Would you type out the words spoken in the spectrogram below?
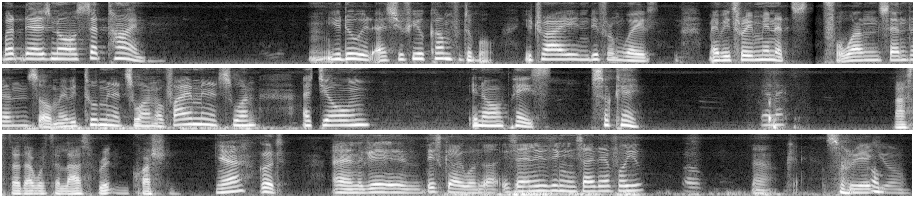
But there is no set time. Mm, You do it as you feel comfortable. You try in different ways. Maybe three minutes for one sentence, or maybe two minutes one, or five minutes one, at your own, you know, pace. It's okay. Yeah, next. Master, that was the last written question. Yeah, good. And again, this guy wants. Uh, is there anything inside there for you? Oh. No. Okay. Sorry, Create um, your own.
